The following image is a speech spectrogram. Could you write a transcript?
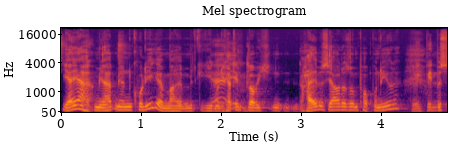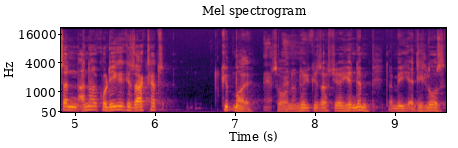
Ja, ja, Hat, mir, hat mir ein Kollege mal mitgegeben. Ja, ich hatte, glaube ich, ein halbes Jahr oder so ein Portemonnaie. Oder? bis dann ein anderer Kollege gesagt hat, gib mal. Ja. So, und dann habe ich gesagt, ja, hier nimm, dann bin ich endlich los.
